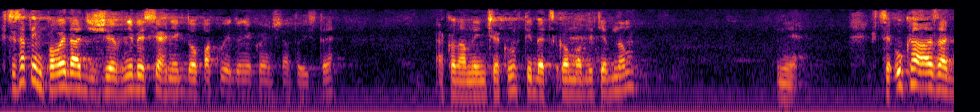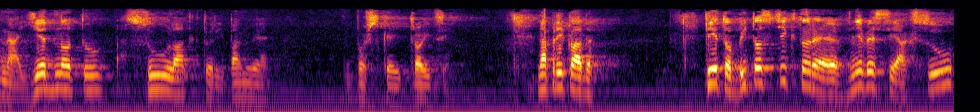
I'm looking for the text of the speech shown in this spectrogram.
Chce sa tým povedať, že v nebesiach niekto opakuje do nekonečna to isté? Ako na mlinčeku v tibetskom modlitebnom? Nie. Chce ukázať na jednotu a súlad, ktorý panuje v božskej trojici. Napríklad tieto bytosti, ktoré v nebesiach sú,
